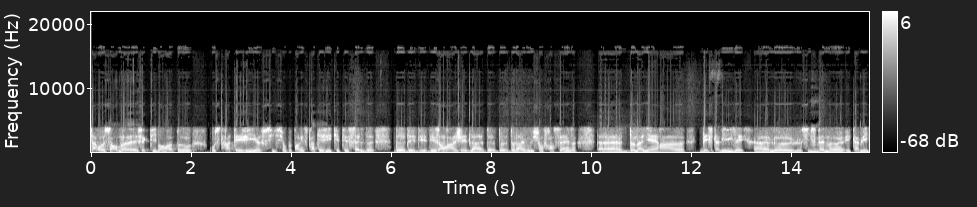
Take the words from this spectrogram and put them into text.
ça ressemble effectivement un peu aux, stratégies, si si on peut parler de stratégie, qui étaient celles de, de, des enragés de la de, de, de la Révolution française, de manière à déstabiliser le, le système euh, établi.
